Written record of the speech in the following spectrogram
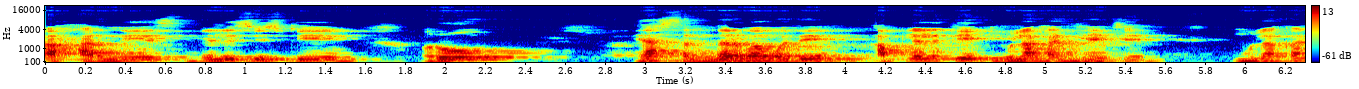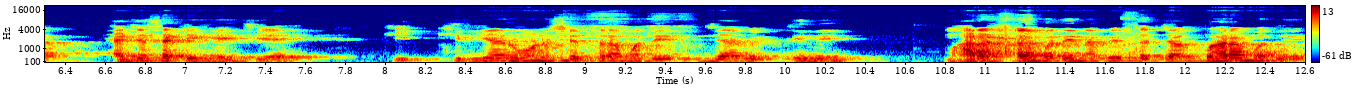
तर हार्नेस बेली सिस्टीम रोप ह्या संदर्भामध्ये आपल्याला ती एक मुलाखत घ्यायची आहे. मुलाखत ह्याच्यासाठी घ्यायची आहे की गिर्यारोहण क्षेत्रामध्ये ज्या व्यक्तीने महाराष्ट्रामध्ये नव्हे तर जगभरामध्ये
